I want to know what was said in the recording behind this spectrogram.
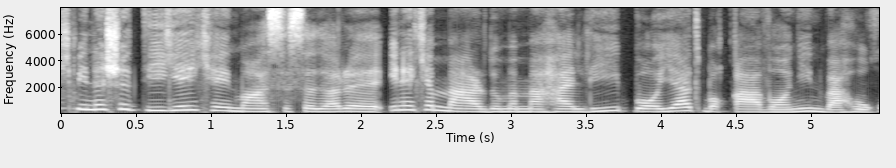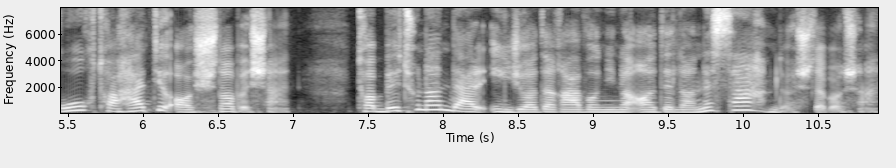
یک بینش دیگه ای که این مؤسسه داره اینه که مردم محلی باید با قوانین و حقوق تا حدی آشنا بشن تا بتونن در ایجاد قوانین عادلانه سهم داشته باشن.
